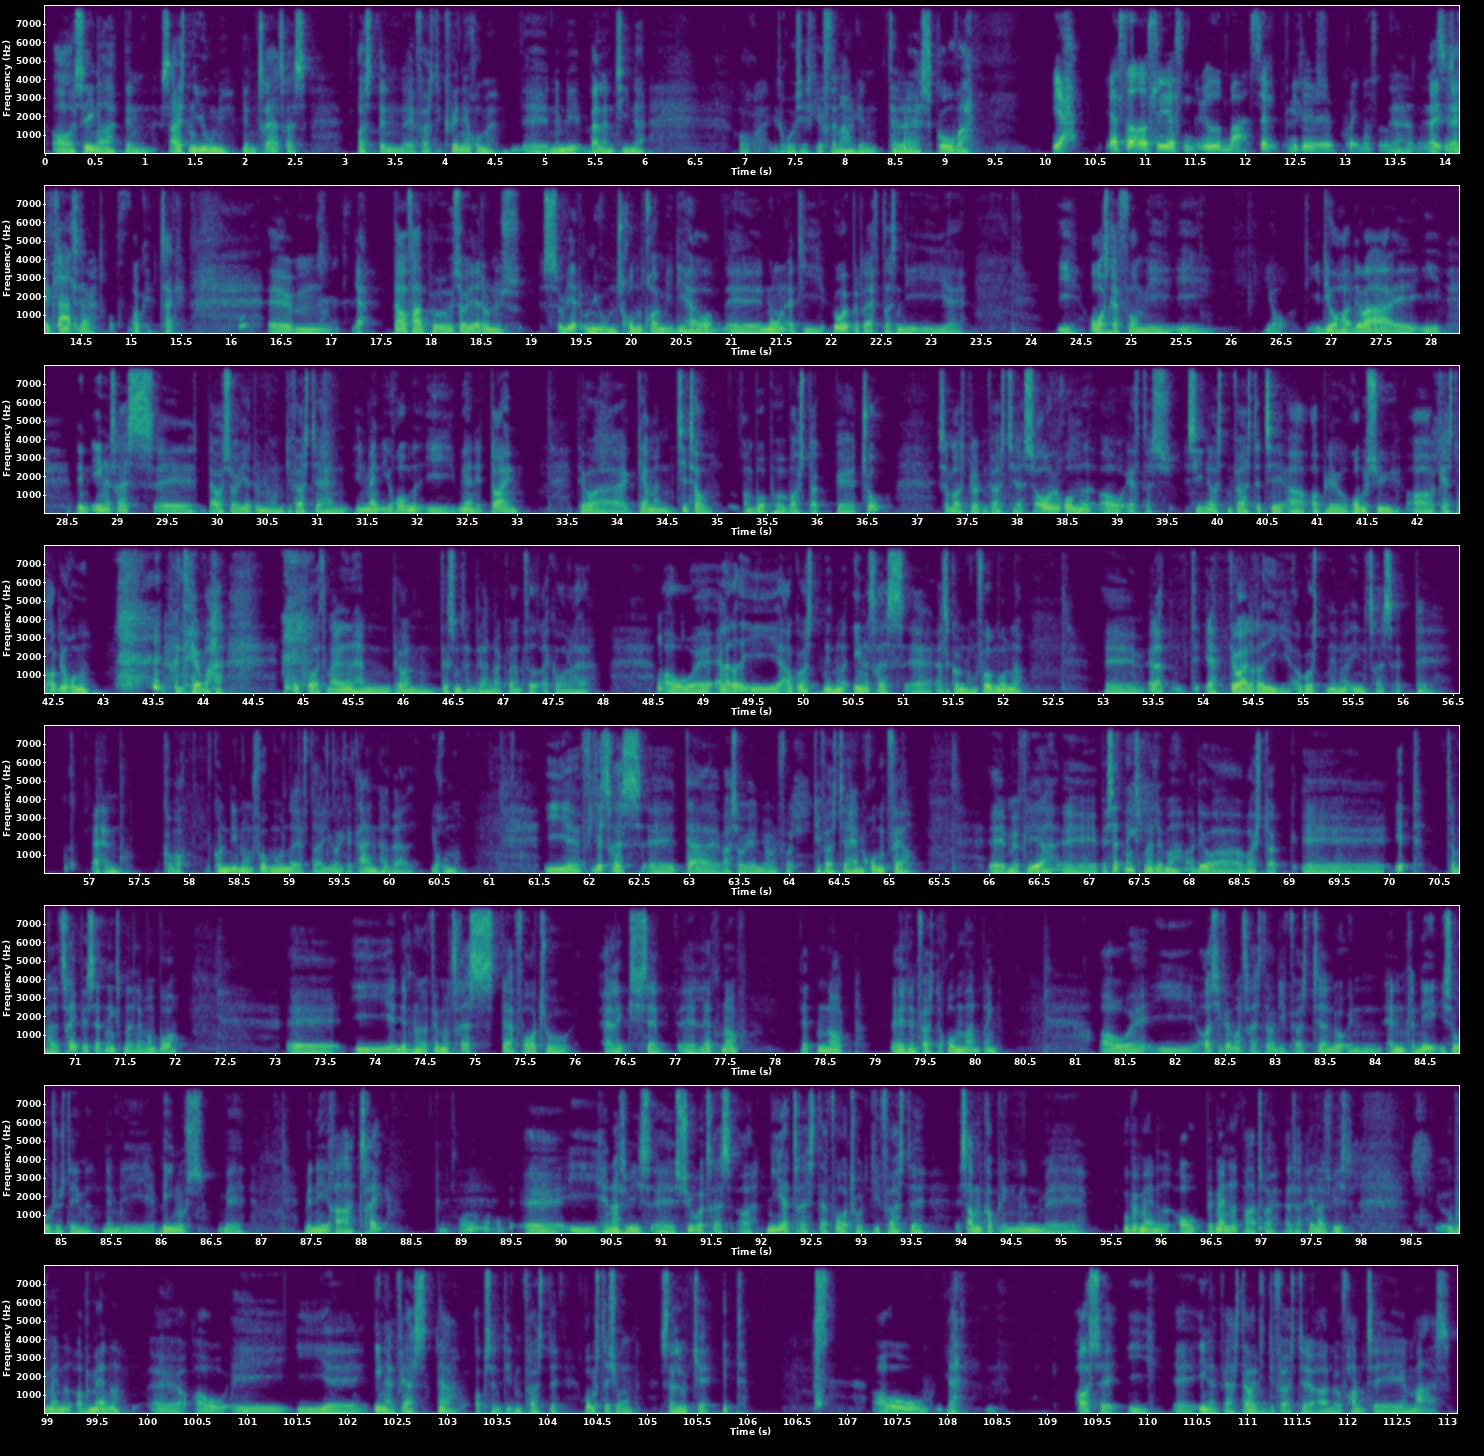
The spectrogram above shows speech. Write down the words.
Og senere, den 16. juni 1963, også den øh, første kvinde i rummet, øh, nemlig Valentina, og et russisk efternavn igen, Taraskova. Ja, jeg sad også lige og sådan øvede mig selv det, i det på indersiden. Ja, jeg, jeg, jeg synes, jeg er du klarede det godt, Troels. Okay, tak. øhm, ja, der var fart på Sovjetunionens, Sovjetunionens rumdrøm i de her år. Øh, nogle af de øvrige bedrifter sådan lige i, øh, i overskriftform i, i, i, år, i de år her, det var øh, i 1961, øh, der var Sovjetunionen de første til at have en, en mand i rummet i mere end et døgn. Det var German Titov ombord på Vostok øh, 2, som også blev den første til at sove i rummet, og efter sin også den første til at opleve rumsyge og kaste op i rummet. det var, jeg kan ikke forestille mig andet, han, det, var en, det synes han, det har nok været en fed rekord at have og øh, allerede i august 1961, øh, altså kun nogle få måneder, øh, eller ja, det var allerede i august 1961, at, øh, at han kom op, kun lige nogle få måneder efter, at Yuri Gagarin havde været i rummet. I øh, 64, øh, der var Sovjetunionen for de første at have en rumfærd øh, med flere øh, besætningsmedlemmer, og det var Vostok øh, 1, som havde tre besætningsmedlemmer ombord. Øh, I 1965, der foretog Alexej Levnov, 1908, øh, den første rumvandring. Og øh, i, også i 65, der var de først til at nå en anden planet i solsystemet, nemlig Venus med Venera 3. Okay. Øh, I henholdsvis øh, 67 og 69, der foretog de de første sammenkobling mellem øh, ubemandet og bemandet fartøj, altså henholdsvis ubemandet og bemandet. Øh, og øh, i øh, 71, der opsendte de den første rumstation, Salutia 1. Og ja, også i øh, 71, der var de de første til at nå frem til øh, Mars.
